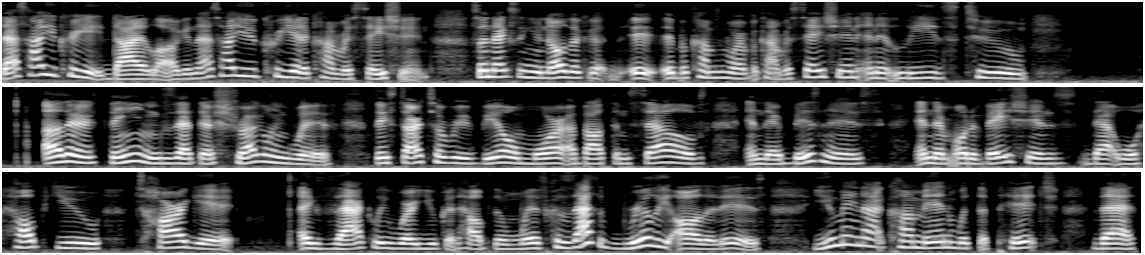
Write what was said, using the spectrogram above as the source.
that's how you create dialogue and that's how you create a conversation. So next thing you know the, it, it becomes more of a conversation and it leads to other things that they're struggling with. They start to reveal more about themselves and their business and their motivations that will help you target exactly where you could help them with because that's really all it is. You may not come in with the pitch that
